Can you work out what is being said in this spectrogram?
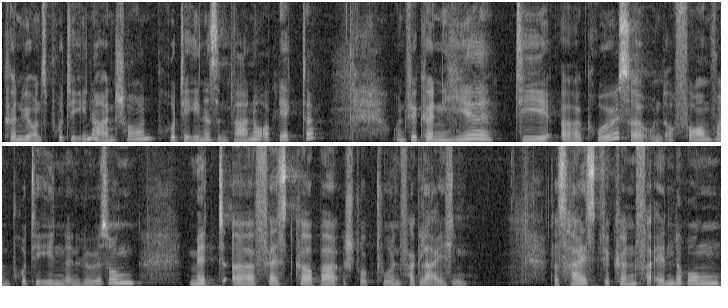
können wir uns Proteine anschauen. Proteine sind Nanoobjekte und wir können hier die äh, Größe und auch Form von Proteinen in Lösungen mit äh, Festkörperstrukturen vergleichen. Das heißt, wir können Veränderungen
